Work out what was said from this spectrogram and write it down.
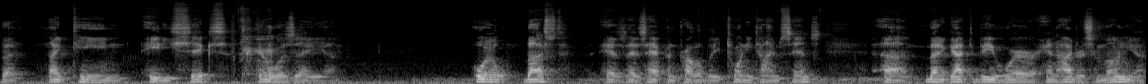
but 1986 there was a uh, oil bust, as has happened probably 20 times since. Uh, but it got to be where anhydrous ammonia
